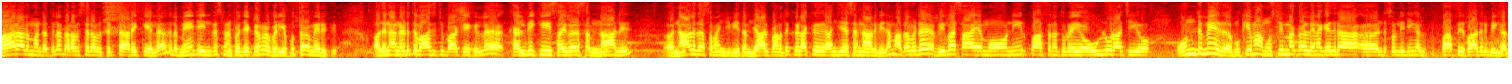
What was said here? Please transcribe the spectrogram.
பாராளுமன்றத்தில் வரவு செலவு திட்ட அறிக்கையில் அதில் மேஜர் இன்வெஸ்ட்மெண்ட் ப்ராஜெக்ட் ஒரு பெரிய புத்தகம் இருக்கு. அதை நான் எடுத்து வாசிச்சு பார்க்கல கல்விக்கு சைவசம் நாலு நாலு தசம் அஞ்சு வீதம் யாழ்ப்பாணத்துக்கு கிழக்கு அஞ்சு தசம் நாலு வீதம். அதை விட விவசாயமோ நீர்ப்பாசனத்துறையோ உள்ளூராட்சியோ ஒன்றுமே இது முக்கியமா முஸ்லீம் மக்கள் எனக்கு எதிராக சொல்லி நீங்கள் பார்த்து பார்த்துருப்பீங்க.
